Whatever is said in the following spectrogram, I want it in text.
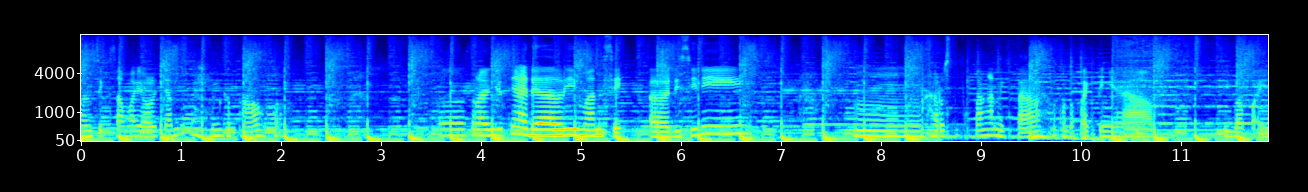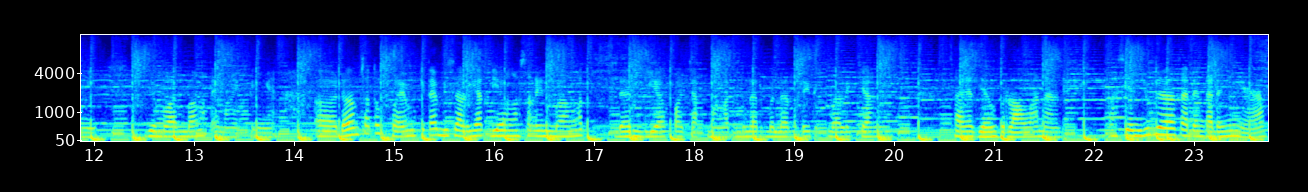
Mansik sama Yolchan tuh pengen ketawa. Uh, selanjutnya ada Lee Mansik. Uh, di sini hmm, harus tepuk tangan nih kita untuk aktingnya si bapak ini. Jempolan banget emang uh, dalam satu frame kita bisa lihat dia ngeselin banget dan dia kocak banget. Bener-bener titik balik yang sangat jauh berlawanan. Kasian juga kadang-kadangnya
